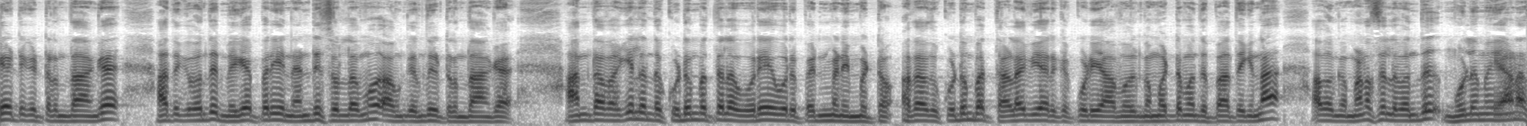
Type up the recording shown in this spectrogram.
கேட்டுக்கிட்டு இருந்தாங்க. அதுக்கு வந்து மிகப்பெரிய நன்றி சொல்லவும் அவங்க இருந்துகிட்டு இருந்தாங்க. அந்த வகையில் அந்த குடும்பத்தில் ஒரே ஒரு பெண்மணி மட்டும். அதாவது குடும்ப தலைவியாக இருக்கக்கூடிய அவங்க மட்டும் வந்து பார்த்திங்கன்னா அவங்க மனசில் வந்து முழுமையான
